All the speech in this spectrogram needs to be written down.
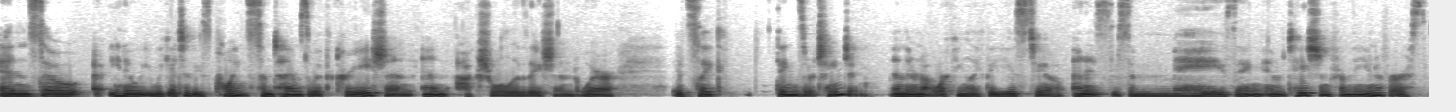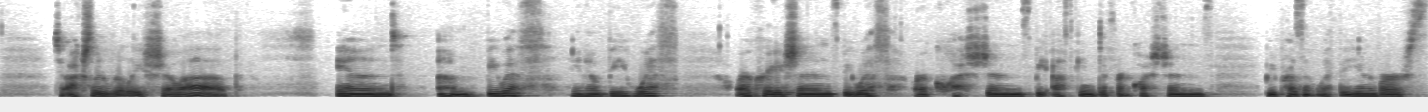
And so, uh, you know, we get to these points sometimes with creation and actualization where it's like things are changing and they're not working like they used to. And it's this amazing invitation from the universe to actually really show up and um, be with, you know, be with our creations, be with our questions, be asking different questions, be present with the universe,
